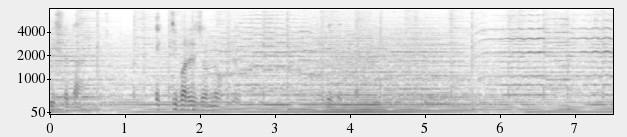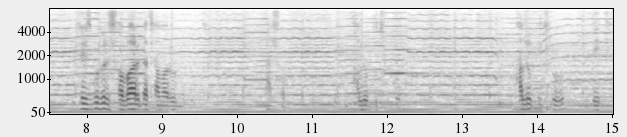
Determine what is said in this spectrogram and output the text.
বিষয়টা একটিবারের জন্য ফেসবুকের সবার কাছে আমার অনুরোধ আসুন ভালো কিছু ভালো কিছু দেখি,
